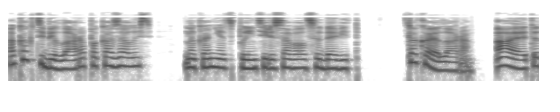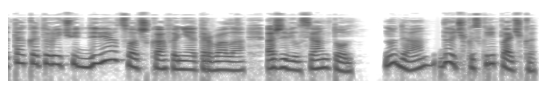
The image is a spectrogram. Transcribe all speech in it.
«А как тебе Лара показалась?» — наконец поинтересовался Давид. «Какая Лара?» «А, это та, которая чуть дверцу от шкафа не оторвала», — оживился Антон. «Ну да, дочка-скрипачка.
